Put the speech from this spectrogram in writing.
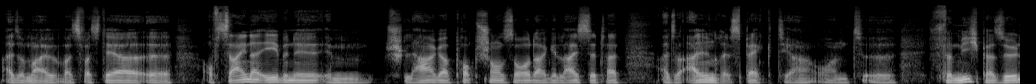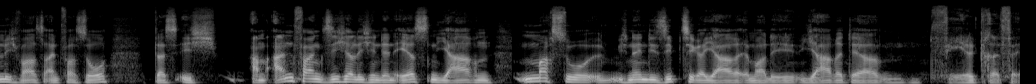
Also mal was, was der äh, auf seiner Ebene im Schlager, Pop, Chanson da geleistet hat. Also allen Respekt, ja. Und äh, für mich persönlich war es einfach so, dass ich am Anfang sicherlich in den ersten Jahren machst du, ich nenne die 70er Jahre immer die Jahre der Fehlgriffe,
